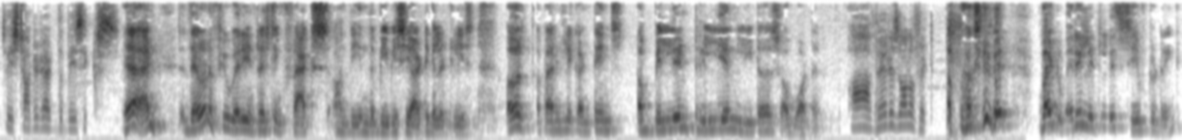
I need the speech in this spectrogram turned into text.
So he started at the basics. Yeah, and there were a few very interesting facts on the in the BBC article at least. Earth apparently contains a billion trillion liters of water. Ah, where is all of it? Approximate, but very little is safe to drink.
